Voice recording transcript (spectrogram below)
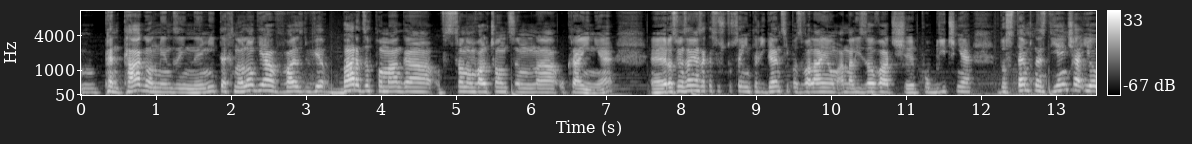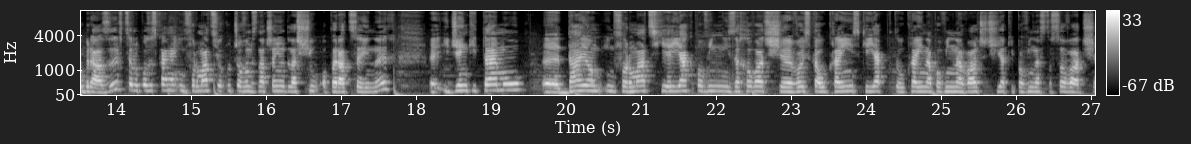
mm, Pentagon między innymi, technologia bardzo pomaga stronom walczącym na Ukrainie. E, rozwiązania z zakresu sztucznej inteligencji pozwalają analizować e, publicznie dostępne zdjęcia i obrazy w celu pozyskania informacji o kluczowym znaczeniu dla sił operacyjnych e, i dzięki temu dają informacje, jak powinni zachować się wojska ukraińskie, jak Ukraina powinna walczyć, jakie powinna stosować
